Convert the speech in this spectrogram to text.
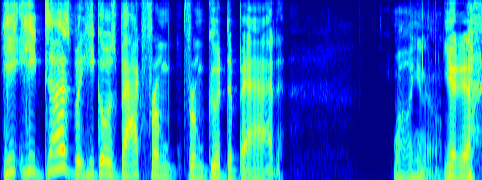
he he does, but he goes back from from good to bad. Well, you know. Yeah. know?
